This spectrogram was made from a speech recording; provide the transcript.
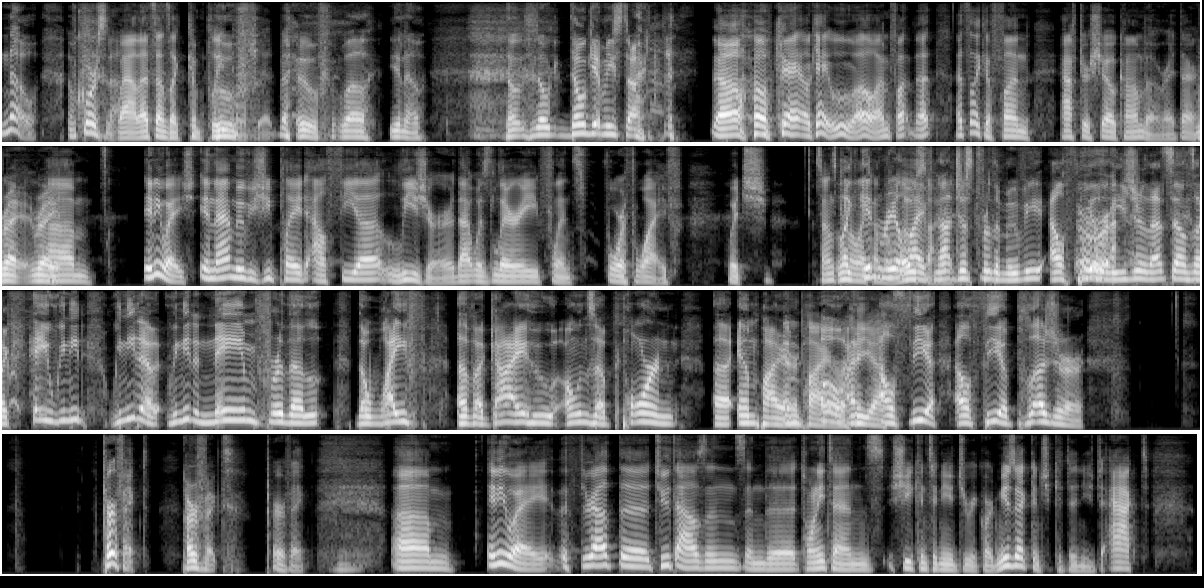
no, of course not. wow that sounds like complete Oof. bullshit Oof. Well, you know, don't don't don't get me started. oh okay okay ooh oh i'm fun that that's like a fun after show combo right there right, right. um anyway in that movie she played althea leasure that was larry flynt's fourth wife which sounds like, like in real life, side. not just for the movie. Althea Right. Leasure. That sounds like, hey, we need we need a we need a name for the the wife of a guy who owns a porn uh, empire. Empire, Oh, I, yes. Althea Althea Pleasure. perfect Perfect. perfect um anyway throughout the 2000s and the 2010s she continued to record music and she continued to act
